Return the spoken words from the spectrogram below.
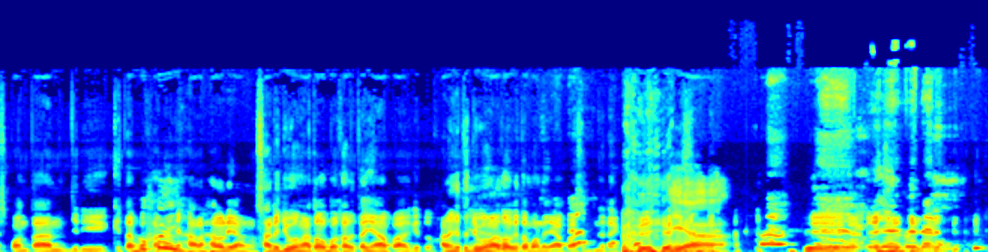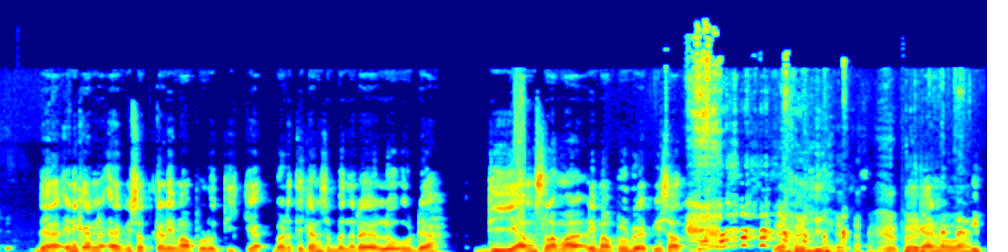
spontan. Jadi kita bakal nanya hal-hal yang Sari juga nggak tahu bakal ditanya apa gitu. Karena kita juga nggak tahu kita mau nanya apa sebenarnya. Iya. Iya. Benar-benar. Da, ini kan episode ke-53. Berarti kan sebenarnya lu udah diam selama 52 episode, Oh iya. ya kan? Di-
